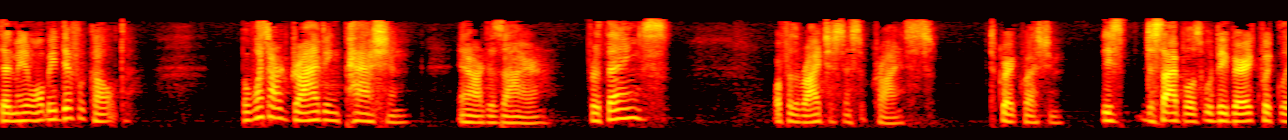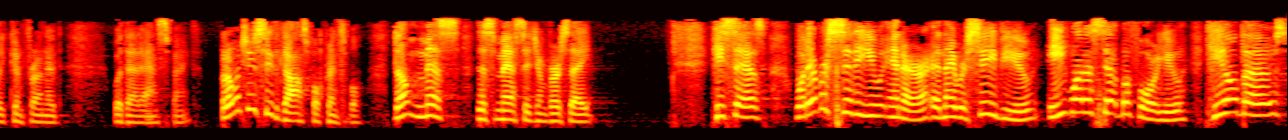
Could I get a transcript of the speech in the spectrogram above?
Doesn't mean it won't be difficult. But what's our driving passion and our desire? For things or for the righteousness of Christ? It's a great question. These disciples would be very quickly confronted with that aspect. But I want you to see the gospel principle. Don't miss this message in verse 8. He says, Whatever city you enter and they receive you, eat what is set before you, heal those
